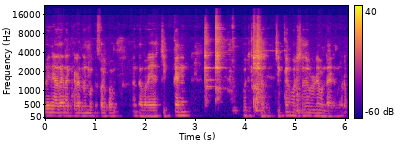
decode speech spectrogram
പിന്നെ അതിനൊക്കെ നമുക്ക് സ്വല്പം എന്താ പറയുക ചിക്കൻ പൊരിച്ചത് ചിക്കൻ പൊരിച്ചത് ഇവിടെ ഉണ്ടായിരുന്നു. അവിടെ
